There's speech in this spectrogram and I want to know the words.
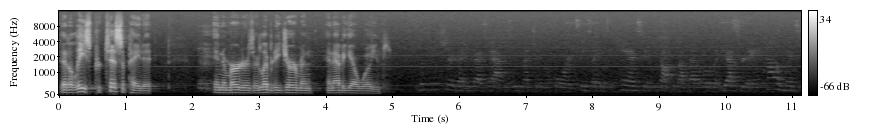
that at least participated in the murders of Liberty German and Abigail Williams. the picture that you guys have, as we mentioned before, it seems like it's enhanced, and we talked about that a little bit yesterday. How enhanced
